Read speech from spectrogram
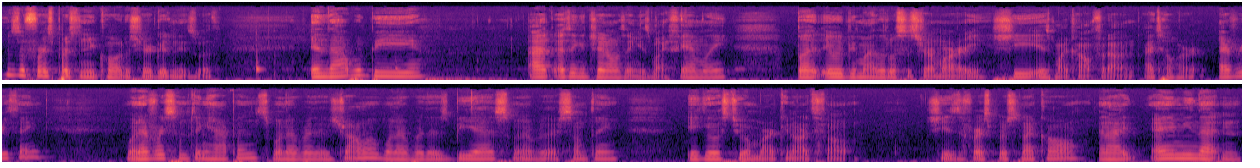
Who's the first person you call to share good news with? And that would be, I, I think a general thing is my family, but it would be my little sister Amari. She is my confidant. I tell her everything. Whenever something happens, whenever there's drama, whenever there's BS, whenever there's something, it goes to Amari Kinnard's phone. She's the first person I call. And I, I mean that, and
